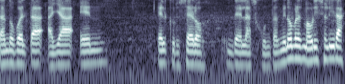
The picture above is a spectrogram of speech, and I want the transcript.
dando vuelta allá en el crucero de las juntas. Mi nombre es Mauricio Lira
